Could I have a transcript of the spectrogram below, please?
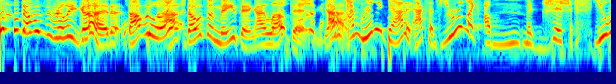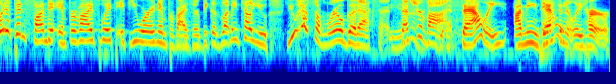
that was really good. That was Good? that was amazing. I loved it. Yes. I'm, I'm really bad at accents. You're like a magician. You would have been fun to improvise with if you were an improviser, because let me tell you, you have some real good accents. That's your vibe. Sally, I mean, Sally. definitely her.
